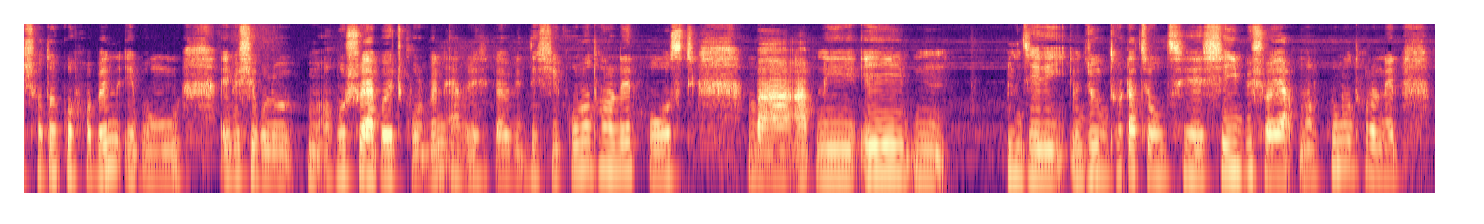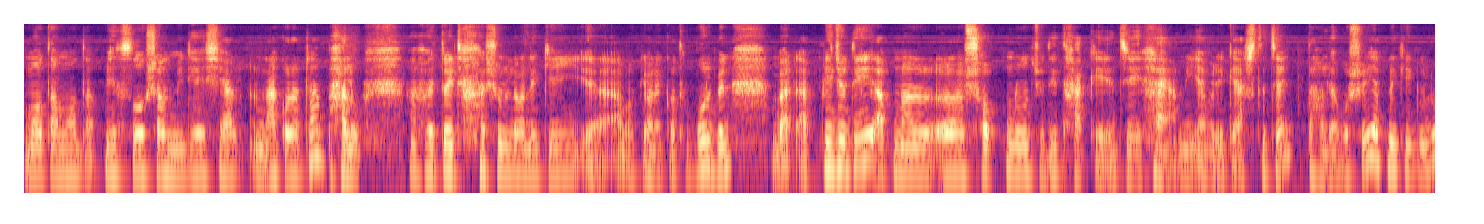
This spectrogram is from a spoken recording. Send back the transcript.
সতর্ক হবেন এবং এই বিষয়গুলো অবশ্যই অ্যাভয়েড করবেন। আমেরিকা বিদ্বেষী কোনো ধরনের পোস্ট বা আপনি এই যেই যুদ্ধটা চলছে সেই বিষয়ে আপনার কোনো ধরনের মতামত আপনি সোশ্যাল মিডিয়ায় শেয়ার না করাটা ভালো। হয়তো এটা শুনলে অনেকেই আমাকে অনেক কথা বলবেন। বাট আপনি যদি আপনার স্বপ্ন যদি থাকে যে হ্যাঁ, আমি আমেরিকায় আসতে চাই, তাহলে অবশ্যই আপনাকে এগুলো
